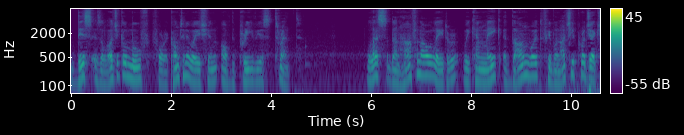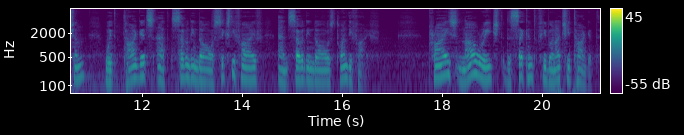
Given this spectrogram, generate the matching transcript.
This is a logical move for a continuation of the previous trend. Less than half an hour later, we can make a downward Fibonacci projection with targets at $17.65 and $17.25. Price now reached the second Fibonacci target,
